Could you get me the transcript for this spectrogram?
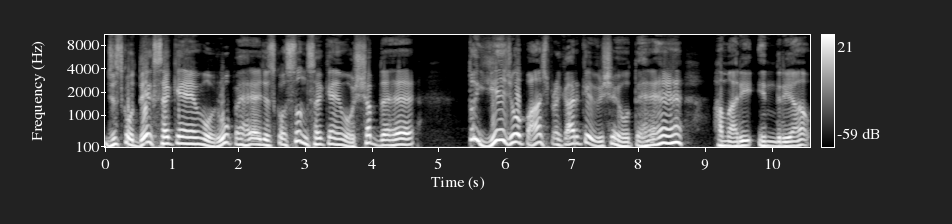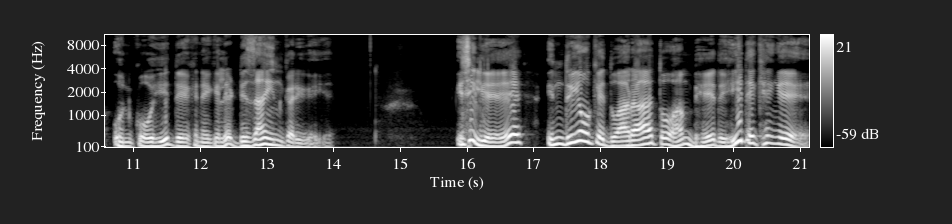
जिसको देख सकें, वो रूप है, जिसको सुन सकें, वो शब्द है। तो ये जो पाँच प्रकार के विषय होते हैं, हमारी इंद्रियाँ उनको ही देखने के लिए डिज़ाइन करी गई है। इसीलिए इंद्रियों के द्वारा तो हम भेद ही देखेंगे।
